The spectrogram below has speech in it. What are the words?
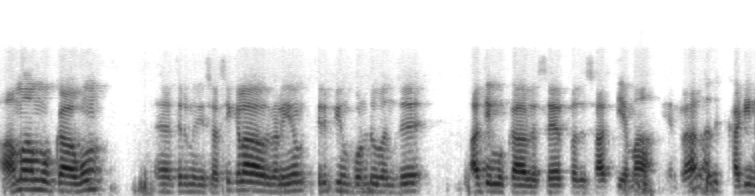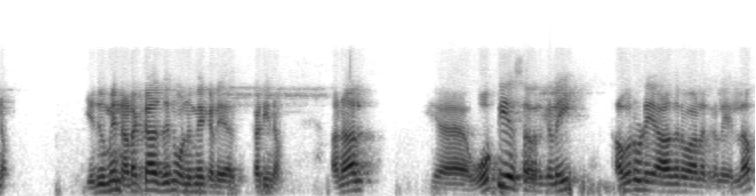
அமமுகவும் அஹ், திருமதி சசிகலா அவர்களையும் திருப்பியும் கொண்டு வந்து அதிமுகவில் சேர்ப்பது சாத்தியமா என்றால் அது கடினம். எதுவுமே நடக்காதுன்னு ஒண்ணுமே கிடையாது கடினம். ஆனால் ஓபிஎஸ் அவர்களை அவருடைய ஆதரவாளர்களை எல்லாம்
